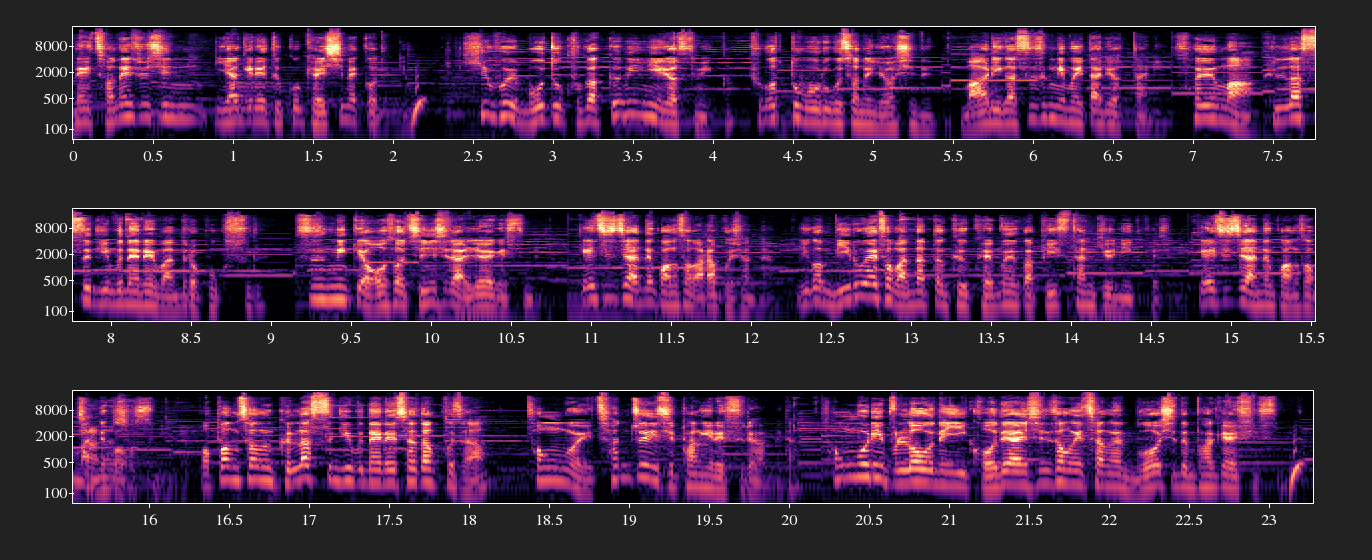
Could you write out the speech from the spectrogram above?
네 전해주신 이야기를 듣고 결심했거든요 희홀 모두 그가 끄민이었습니까? 그것도 모르고 저는 여신을 마리가 스승님의 딸이었다니 설마 글라스 기브네를 만들어 복수를? 스승님께 어서 진실을 알려야겠습니다 깨지지 않는 광석 알아보셨나요? 이건 미로에서 만났던 그 괴물과 비슷한 기운이 느껴집니다 깨지지 않는 광석 만든 것 같습니다 법황성은 글라스 기브네를 처단포자 성물, 천주의 지팡이를 쓰려 합니다 성물이 불러오는 이 거대한 신성의 창은 무엇이든 파괴할 수 있습니다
